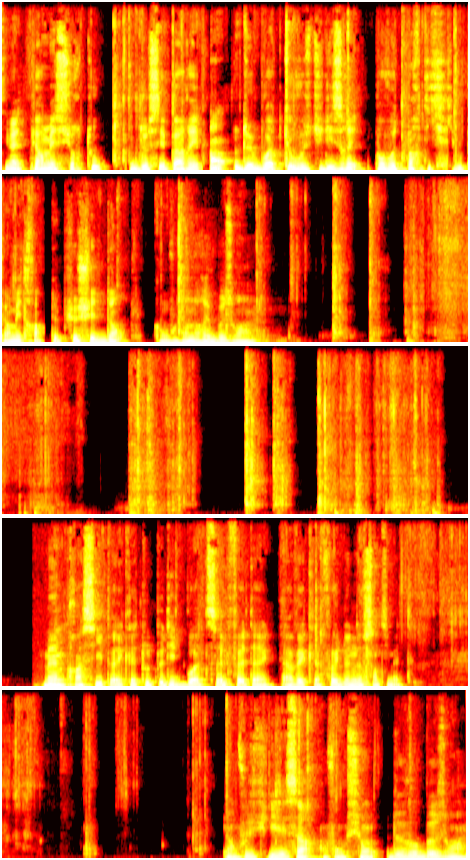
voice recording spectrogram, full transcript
cm permet surtout de séparer en deux boîtes que vous utiliserez pour votre partie, qui vous permettra de piocher dedans quand vous en aurez besoin. Même principe avec la toute petite boîte, celle faite avec la feuille de 9 cm. Donc vous utilisez ça en fonction de vos besoins.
